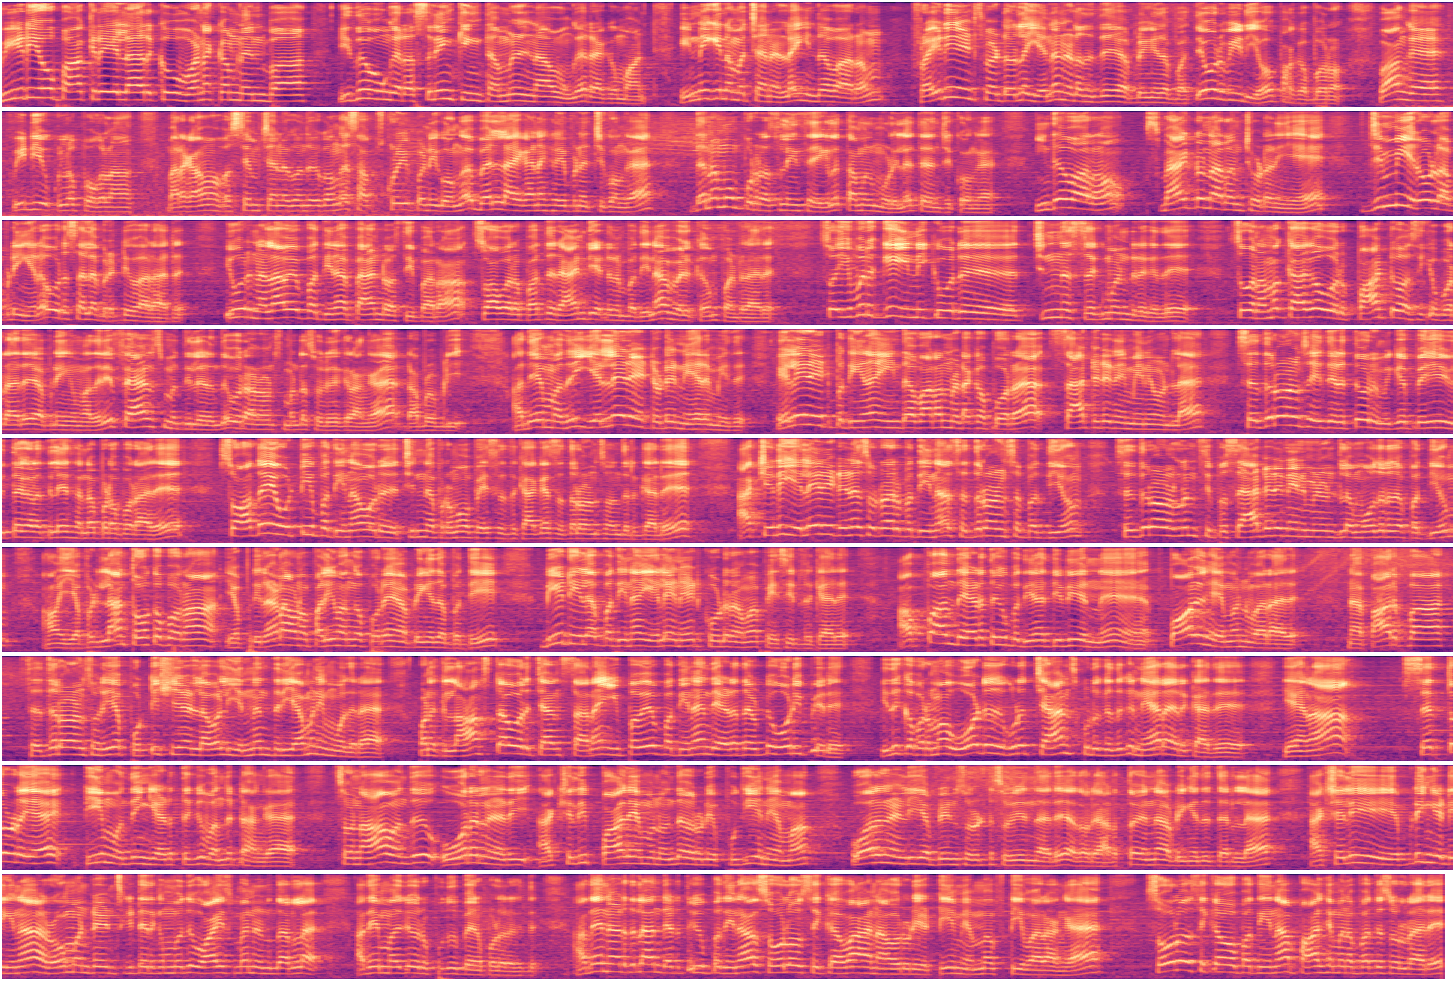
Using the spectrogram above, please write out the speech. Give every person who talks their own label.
Speaker 1: Video பார்க்குற எல்லாருக்கும் வணக்கம் நண்பா. இது உங்கள் ரஸ்லிங் கிங் தமிழ் நான் உங்கள் ரகுமான். இன்றைக்கி நம்ம சேனலில் இந்த வாரம் ஃப்ரைடே நைட்ஸ் மேட்டரில் என்ன நடந்தது அப்படிங்கிறத பற்றி ஒரு வீடியோ பார்க்க போகிறோம் வாங்க வீடியோக்குள்ளே போகலாம். மறக்காமல் ஃபஸ்ட் டைம் சேனலுக்கு வந்துருக்கோங்க சப்ஸ்கிரைப் பண்ணிக்கோங்க பெல் ஐக்கானை கிளிக் பண்ணி வச்சுக்கோங்க. தினமும் ஒரு ரஸ்லிங் செய்திகளை தமிழ் மொழியில் தெரிஞ்சுக்கோங்க. இந்த வாரம் ஸ்மாக்டவுன் ஆரம்பித்த உடனேயே ஜிம்மி ரோல் அப்படிங்கிற ஒரு செலிப்ரிட்டி வராரு. இவர் நல்லாவே பார்த்தீங்கன்னா பேண்ட் வசிப்பாராம் ஸோ அவரை பார்த்து ரேண்டி ஏட்டன் பார்த்தீங்கன்னா வெல்கம் பண்ணுறாரு ஸோ இவருக்கு இன்றைக்கி ஒரு சின்ன செக்மெண்ட் இருக்குது. ஸோ நமக்காக ஒரு பாட்டு வாசிக்க போகிறாரு அப்படிங்கிற மாதிரி ஃபேன்ஸ் மத்தியிலிருந்து ஒரு அனௌன்ஸ்மெண்ட்டை சொல்லியிருக்கிறாங்க டபிள்யூபிள்யூ அதே மாதிரி எல்ஐ நைட்டோடைய நேரம் இது. எல்ஐ நைட் பார்த்திங்கன்னா இந்த வாரம் நடக்க போகிற சாட்டர்டே நைட் மெனுவில் செதுரோன் செய்தெடுத்து ஒரு மிகப்பெரிய யுத்த காலத்திலே சண்டை போட போகிறாரு ஸோ அதை ஒட்டி பார்த்தீங்கன்னா ஒரு சின்ன ப்ரொமோ பேசுறதுக்காக செதுரோன்ஸ் வந்திருக்காரு. ஆக்சுவலி எல்ஐ என்ன சொல்கிறாரு பார்த்தீங்கன்னா செதுரோன்ஸை பற்றியும் செதுரோன்ஸ் இப்போ சாட்டர்டே நைன் மினிட்ல மோதுறதை பற்றியும் அவன் எப்படிலாம் தோக்க போகிறான் எப்படிலாம் நான் அவனை பழி வாங்க போகிறேன் அப்படிங்கிறத பற்றி டீட்டெயிலாக பார்த்தீங்கன்னா எல்ஐ நைட் கூடுறமாக பேசிகிட்டு இருக்காரு. அப்போ அந்த இடத்துக்கு பார்த்தீங்கன்னா திடீர்னு பால் ஹேமன் வராரு. நான் பார்ப்பா செத்துரோன்ஸுடைய பொட்டிஷியல் லெவல் என்னன்னு தெரியாமல் நீ மோதுற. உனக்கு லாஸ்ட்டாக ஒரு சான்ஸ் தரேன். இப்போவே பார்த்தீங்கன்னா இந்த இடத்த விட்டு ஓடி போயிரு. இதுக்கப்புறமா ஓடுறது கூட சான்ஸ் கொடுக்கறதுக்கு நேரம் இருக்காது. ஏன்னா செத்தோடைய டீம் வந்து இங்கே இடத்துக்கு வந்துட்டாங்க. ஸோ நான் வந்து ஓரல் நெறி ஆக்சுவலி பாலியம்மன் வந்து அவருடைய புதிய நேமாக ஓரல் நெறி அப்படின்னு சொல்லிட்டு சொல்லியிருந்தார். அதோடைய அர்த்தம் என்ன அப்படிங்கிறது தெரில ஆக்சுவலி எப்படின்னு கேட்டிங்கன்னா ரோமன் டைன்ஸ் கிட்டே இருக்கும்போது வாய்ஸ் மேன் இருந்தார்ல அதே மாதிரி ஒரு புது பேர் போல் இருக்குது. அதே நேரத்தில் அந்த இடத்துக்கு பார்த்தீங்கன்னா சோலோ சிக்கவா அண்ட் அவருடைய டீம் எம்எஃப்டி வராங்க. சோலோ சிக்காவை பார்த்தீங்கன்னா பால்ஹெமனை பார்த்து சொல்கிறாரு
